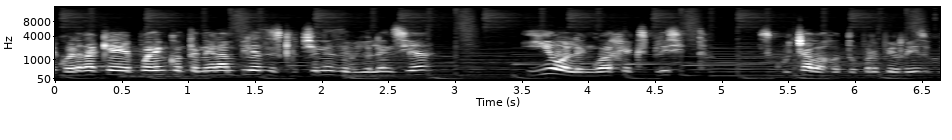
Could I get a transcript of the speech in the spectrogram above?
Recuerda que pueden contener amplias descripciones de violencia y o lenguaje explícito. Escucha bajo tu propio riesgo.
